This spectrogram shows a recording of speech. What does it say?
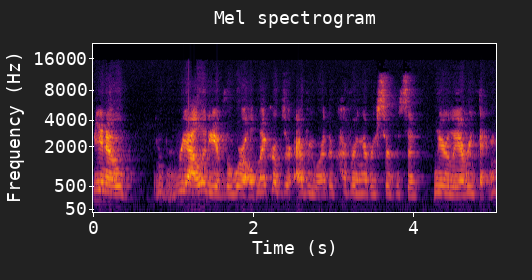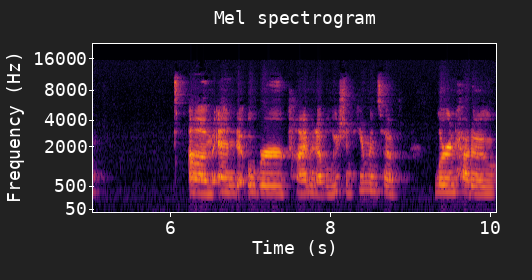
you know, reality of the world. Microbes are everywhere, they're covering every surface of nearly everything. Um, and over time and evolution, humans have learned how to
